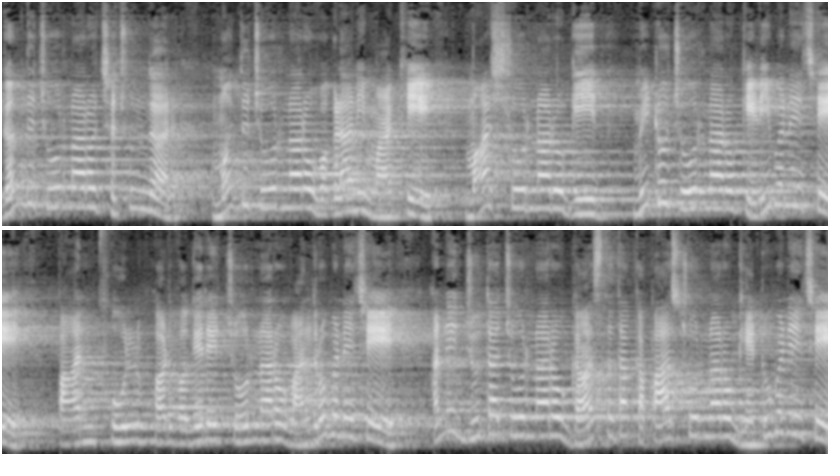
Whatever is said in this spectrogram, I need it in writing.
ગંધ ચોરનારો છછુંદર મધ ચોરનારો વગડાની માખી, માંસ ચોરનારો ગીધ, મીઠું ચોરનારો કીડી બને છે. પાન, ફૂલ, ફળ વગેરે ચોરનારો વાંદરો બને છે અને જૂતા ચોરનારો ઘાસ તથા કપાસ ચોરનારો ઘેટું બને છે.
